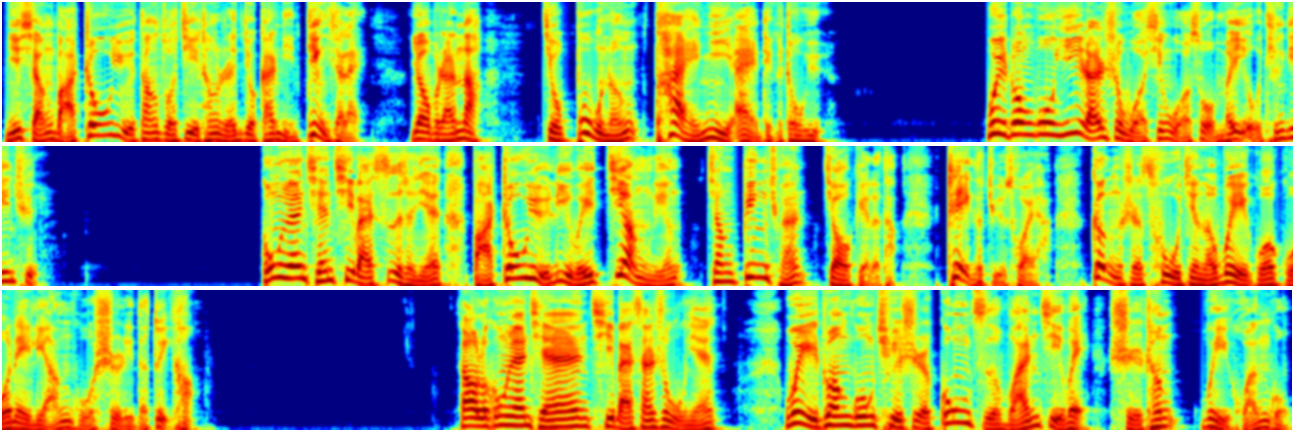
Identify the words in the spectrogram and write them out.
你想把周瑜当做继承人，就赶紧定下来，要不然呢，就不能太溺爱这个周瑜。”魏庄公依然是我行我素，没有听进去。公元前七百四十年，把周瑜立为将领，将兵权交给了他。这个举措呀，更是促进了魏国国内两股势力的对抗。到了公元前七百三十五年。魏庄公去世，公子完继位，史称魏桓公。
